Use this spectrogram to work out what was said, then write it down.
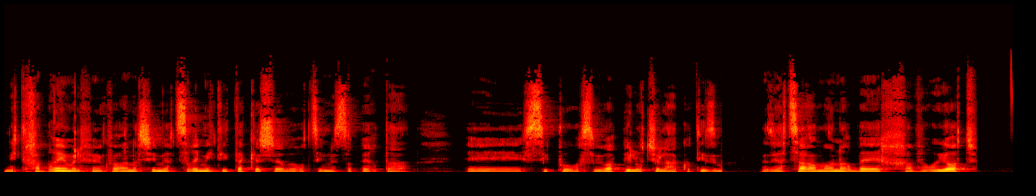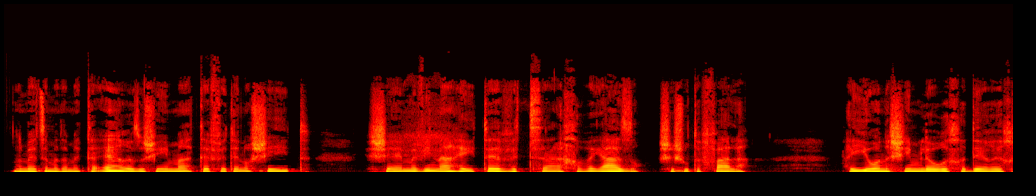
מתחברים, ולפעמים כבר אנשים יוצרים איתי את הקשר ורוצים לספר את הסיפור סביב הפעילות של האקוטיזם. וזה יצר המון הרבה חברויות. בעצם אתה מתאר איזושהי מעטפת אנושית שמבינה היטב את החוויה הזו, ששותפה לה. היו אנשים לאורך הדרך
